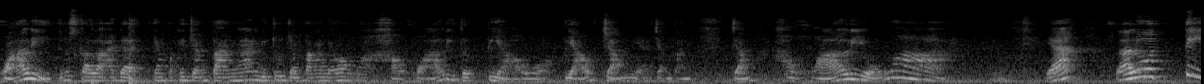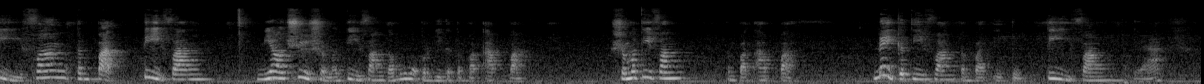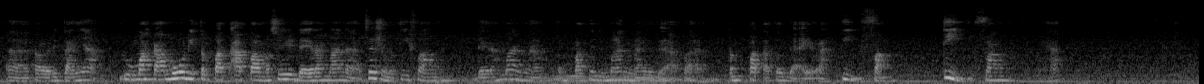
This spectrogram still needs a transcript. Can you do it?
Hua terus kalau ada yang pakai jam tangan gitu jam tangan mewah wah hao hua li itu piao oh. Piao jam ya jam tangan. Jam hao hua li oh. wah. Ya. Lalu tifang tempat. Tifang 你要去什么地方 kamu mau pergi ke tempat apa 什么地方 tempat apa 那个地方 tempat itu 地方 ya uh, kalau ditanya rumah kamu di tempat apa maksudnya di daerah mana saya sama tifang daerah mana tempatnya di mana gitu apa tempat atau daerah tifang tifang ya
